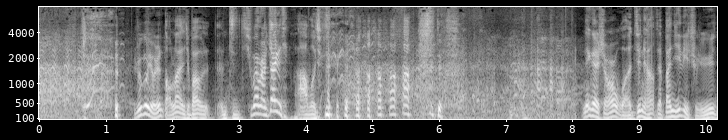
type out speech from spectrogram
如果有人捣乱，就把我去外面站着去啊！我就对。那个时候，我经常在班级里属于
